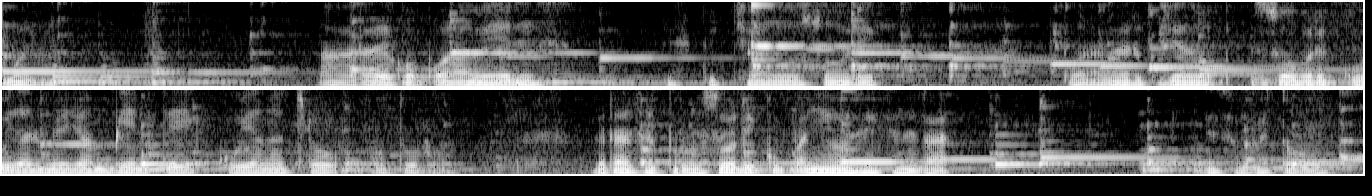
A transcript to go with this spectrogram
Bueno, agradezco por haber escuchado sobre por haber escuchado sobre cuida el medio ambiente, cuida nuestro futuro. Gracias profesor y compañeros en general. Eso fue todo.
